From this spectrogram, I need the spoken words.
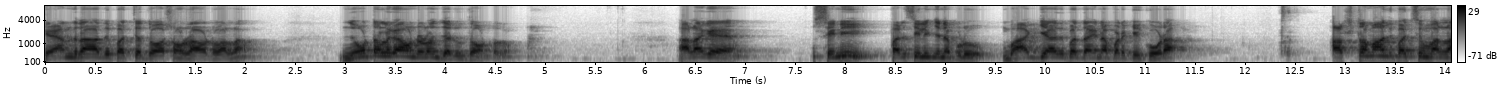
కేంద్రాధిపత్య దోషం రావడం వల్ల న్యూట్రల్గా ఉండడం జరుగుతూ ఉంటుంది. అలాగే శని పరిశీలించినప్పుడు భాగ్యాధిపతి అయినప్పటికీ కూడా అష్టమాధిపత్యం వల్ల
